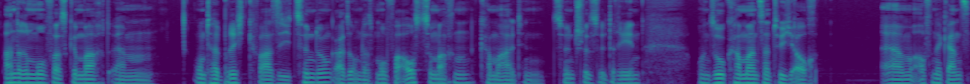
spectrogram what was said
anderen Mofas gemacht. Ähm, unterbricht quasi die Zündung. Also um das Mofa auszumachen, kann man halt den Zündschlüssel drehen. Und so kann man es natürlich auch ähm, auf eine ganz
